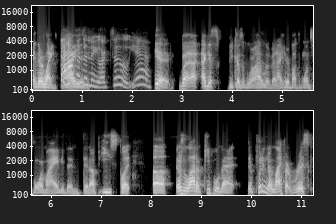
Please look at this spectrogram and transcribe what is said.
and they're like That dying. happens in New York too. Yeah. Yeah, but I, I guess because of where I live at, I hear about the ones more in Miami than than up east. But uh, there's a lot of people that they're putting their life at risk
